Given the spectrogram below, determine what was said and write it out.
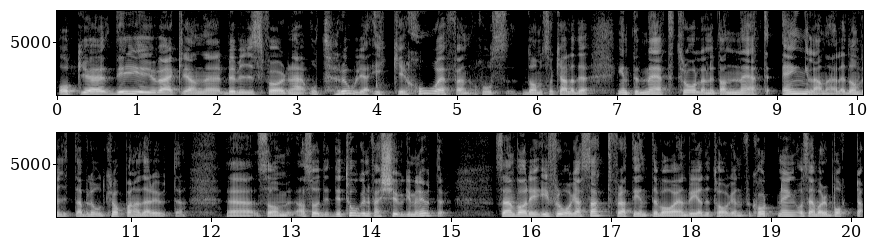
Och eh, det är ju verkligen eh, bevis för den här otroliga icke-HFen hos de så kallade, inte nättrollen utan nätänglarna eller de vita blodkropparna där ute. Eh, som, alltså det, det tog ungefär 20 minuter. Sen var det ifrågasatt för att det inte var en vedertagen förkortning och sen var det borta.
